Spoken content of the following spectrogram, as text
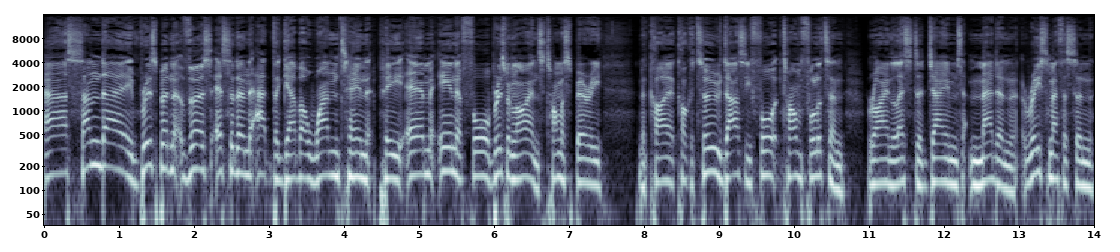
Uh, Sunday, Brisbane versus Essendon at the Gabba, 1.10 p.m. in for Brisbane Lions, Thomas Berry, Nakia Cockatoo, Darcy Fort, Tom Fullerton, Ryan Lester, James Madden, Rhys Mathieson,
